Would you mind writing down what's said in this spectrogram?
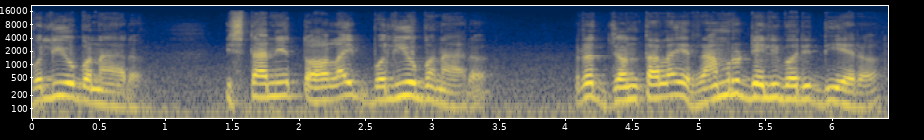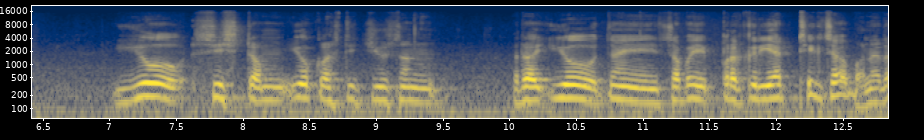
बलियो बनाएर स्थानीय तहलाई बलियो बनाएर र जनतालाई राम्रो डेलिभरी दिएर यो सिस्टम यो कन्स्टिट्युसन र यो चाहिँ सबै प्रक्रिया ठिक छ भनेर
